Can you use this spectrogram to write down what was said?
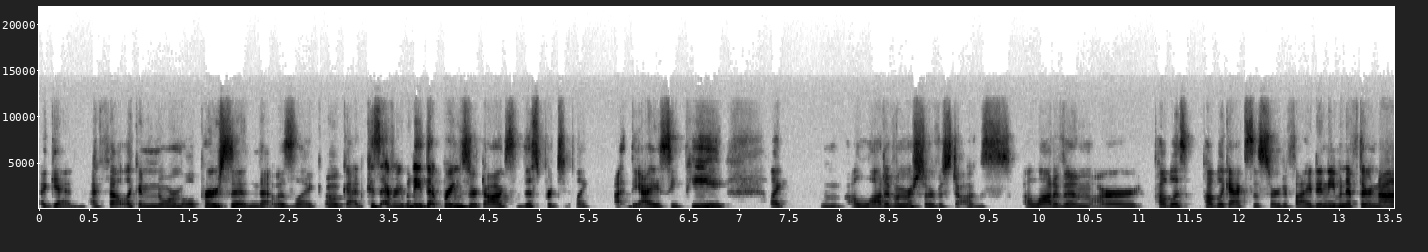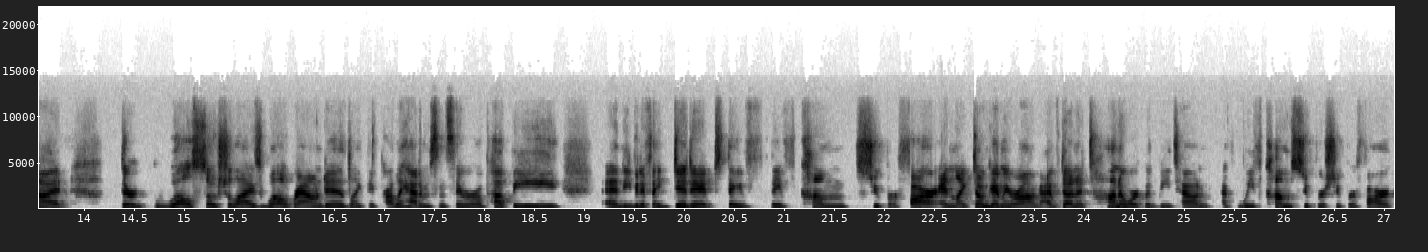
again. I felt like a normal person that was like, oh god, because everybody that brings their dogs to this like uh, the IACP, like a lot of them are service dogs. A lot of them are public public access certified, and even if they're not, they're well socialized, well rounded. Like they probably had them since they were a puppy, and even if they didn't, they've they've come super far. And like, don't get me wrong, I've done a ton of work with B Town. We've come super super far,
